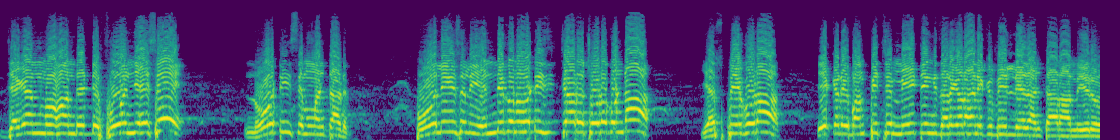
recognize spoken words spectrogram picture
జగన్మోహన్ రెడ్డి ఫోన్ చేసి నోటీస్ ఇమ్మంటాడు. పోలీసులు ఎందుకు నోటీస్ ఇచ్చారో చూడకుండా ఎస్పీ కూడా ఇక్కడికి పంపించి మీటింగ్ జరగడానికి వీలు లేదంటారా మీరు?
